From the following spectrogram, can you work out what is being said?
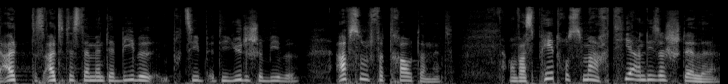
Alt, das Alte Testament der Bibel, im Prinzip die jüdische Bibel. Absolut vertraut damit. Und was Petrus macht hier an dieser Stelle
